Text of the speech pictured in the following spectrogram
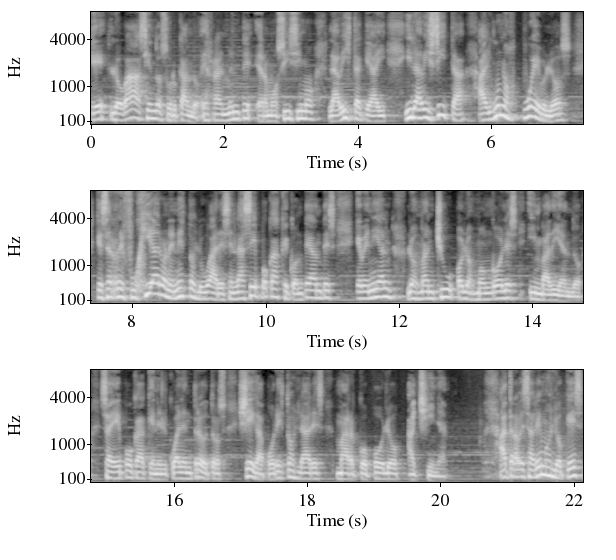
que lo va haciendo surcando. Es realmente hermosísimo la vista que hay y la visita a algunos pueblos que se refugiaron en estos lugares en las épocas que conté antes que venían los manchú o los mongoles invadiendo. Esa época que en el cual, entre otros, llega por estos lares Marco Polo a China. Atravesaremos lo que es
